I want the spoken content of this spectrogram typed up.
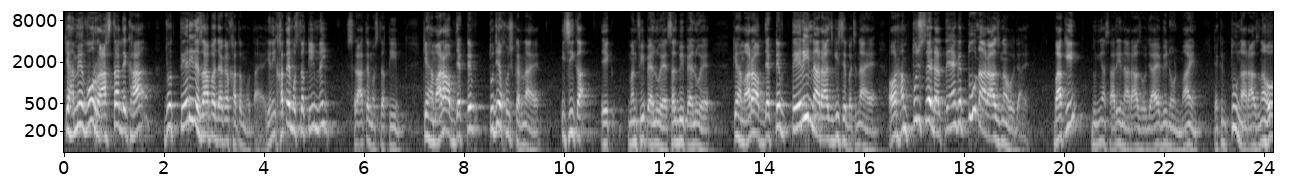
کہ ہمیں وہ راستہ دکھا جو تیری رضا پر جا کر ختم ہوتا ہے۔ یعنی خط مستقیم نہیں سرات مستقیم، کہ ہمارا آبجیکٹو تجھے خوش کرنا ہے۔ اسی کا ایک منفی پہلو ہے، سلبی پہلو ہے کہ ہمارا آبجیکٹو تیری ناراضگی سے بچنا ہے اور ہم تجھ سے ڈرتے ہیں کہ تو ناراض نہ ہو جائے۔ باقی دنیا ساری ناراض ہو جائے وی ڈونٹ مائنڈ لیکن تو ناراض نہ ہو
